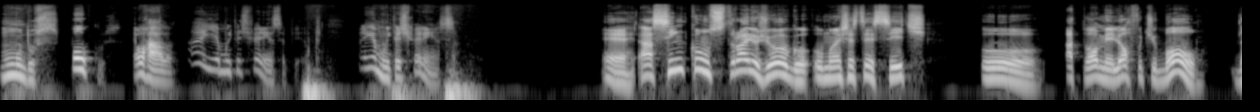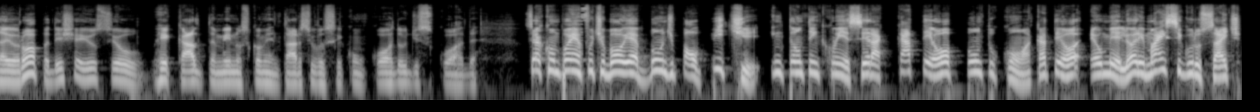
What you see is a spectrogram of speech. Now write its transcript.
um dos poucos, é o Haaland. Aí é muita diferença, Pedro. Aí é muita diferença. É, assim constrói o jogo o Manchester City, o atual melhor futebol da Europa. Deixa aí o seu recado também nos comentários se você concorda ou discorda. Você acompanha futebol e é bom de palpite? Então tem que conhecer a KTO.com. A KTO é o melhor e mais seguro site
